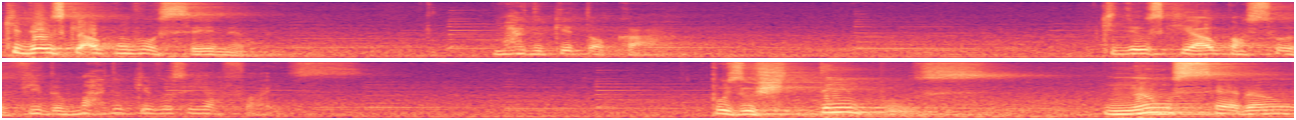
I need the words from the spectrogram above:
Que Deus quer algo com você, meu. Mais do que tocar. Que Deus quer algo com a sua vida mais do que você já faz. Pois os tempos não serão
